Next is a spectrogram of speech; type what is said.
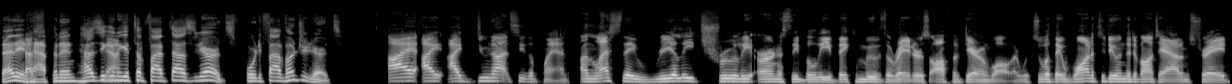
that ain't happening. How's he Yeah. going to get to five thousand yards, forty five hundred yards? I, I I do not see the plan unless they really, truly, earnestly believe they can move the Raiders off of Darren Waller, which is what they wanted to do in the Davante Adams trade.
